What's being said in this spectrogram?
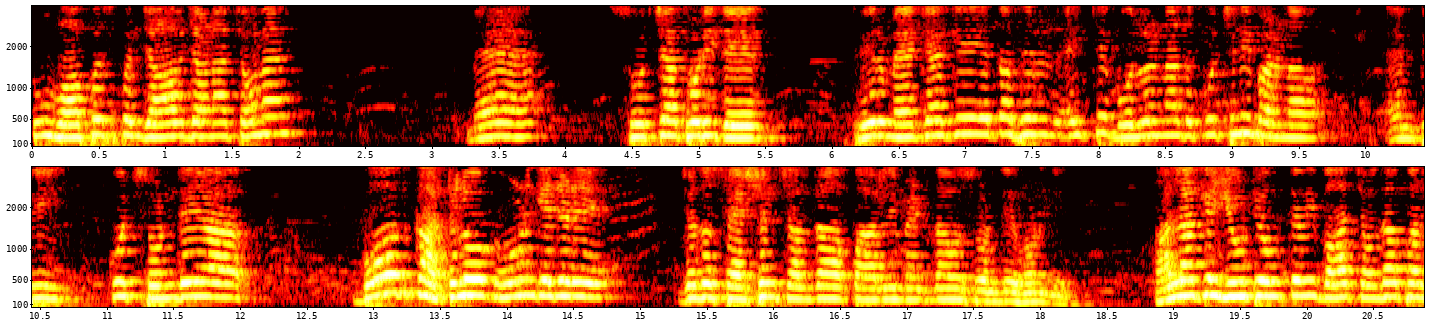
ਤੂੰ ਵਾਪਸ ਪੰਜਾਬ ਜਾਣਾ ਚਾਹੁੰਦਾ ਮੈਂ ਸੋਚਿਆ ਥੋੜੀ ਦੇਰ, ਫਿਰ ਮੈਂ ਕਿਹਾ ਕਿ ਇਹ ਤਾਂ ਫਿਰ ਇੱਥੇ ਬੋਲਣ ਨਾਲ ਤਾਂ ਕੁਝ ਨਹੀਂ ਬਣਨਾ। ਐਮਪੀ ਕੁਝ ਸੁਣਦੇ ਆ, ਬਹੁਤ ਘੱਟ ਲੋਕ ਹੋਣਗੇ ਜਿਹੜੇ ਜਦੋਂ ਸੈਸ਼ਨ ਚੱਲਦਾ ਪਾਰਲੀਮੈਂਟ ਦਾ ਉਹ ਸੁਣਦੇ ਹੋਣਗੇ। ਹਾਲਾਂਕਿ YouTube ਤੇ ਵੀ ਬਾਤ ਚਾਹੁੰਦਾ ਪਰ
